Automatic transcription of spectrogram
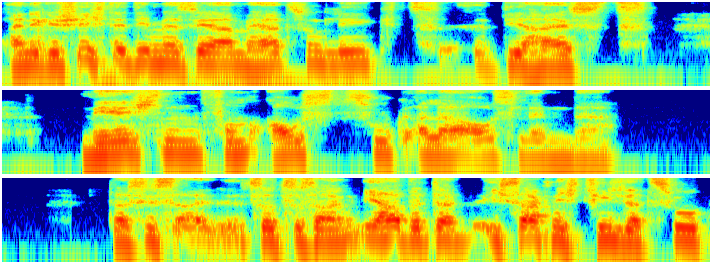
Eine Geschichte, die mir sehr am Herzen liegt, die heißt Märchen vom Auszug aller Ausländer. Das ist sozusagen, ja, aber ich sage nicht viel dazu.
